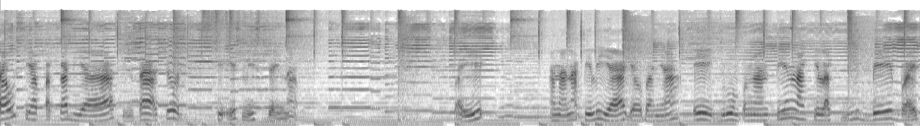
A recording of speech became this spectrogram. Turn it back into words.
tahu siapakah dia? Sinta, sure. She is Miss Zainab. Baik. Anak-anak pilih ya jawabannya. E. Groom pengantin laki-laki. B. Bride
